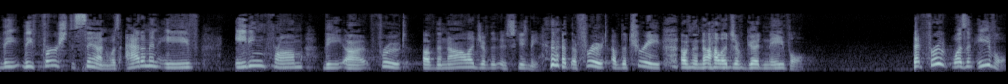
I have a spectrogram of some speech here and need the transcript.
The, the first sin was Adam and Eve eating from the uh, fruit of the knowledge of the, excuse me, the fruit of the tree of the knowledge of good and evil. That fruit wasn't evil.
